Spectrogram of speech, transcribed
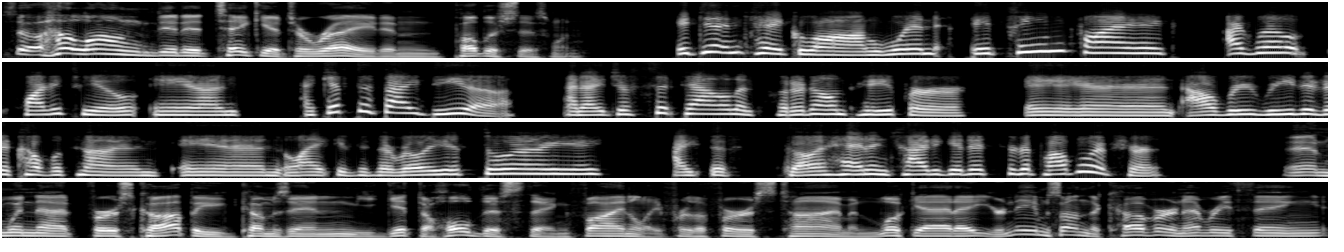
So how long did it take you to write and publish this one? It didn't take long. When it seemed like I wrote quite a few and I get this idea and I just sit down and put it on paper and I'll reread it a couple times. And like, if it's a really good story, I just go ahead and try to get it to the publisher. And when that first copy comes in, you get to hold this thing finally for the first time and look at it. Your name's on the cover and everything.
